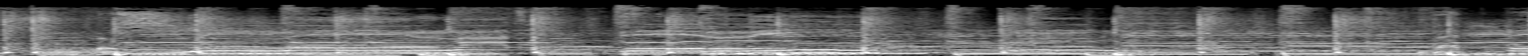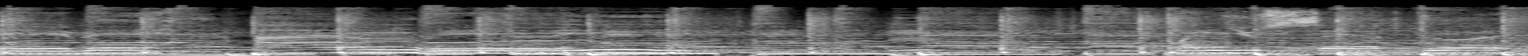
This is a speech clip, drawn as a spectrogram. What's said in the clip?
Look, you may not believe mm, that, baby. I'm relieved mm, when you said goodbye.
